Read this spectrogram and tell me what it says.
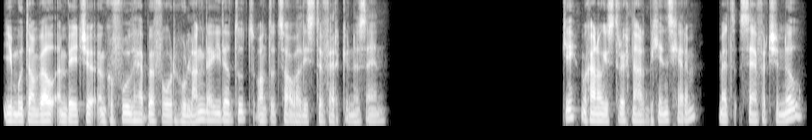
Je moet dan wel een beetje een gevoel hebben voor hoe lang dat je dat doet, want het zou wel eens te ver kunnen zijn. Oké, we gaan nog eens terug naar het beginscherm met cijfertje 0.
